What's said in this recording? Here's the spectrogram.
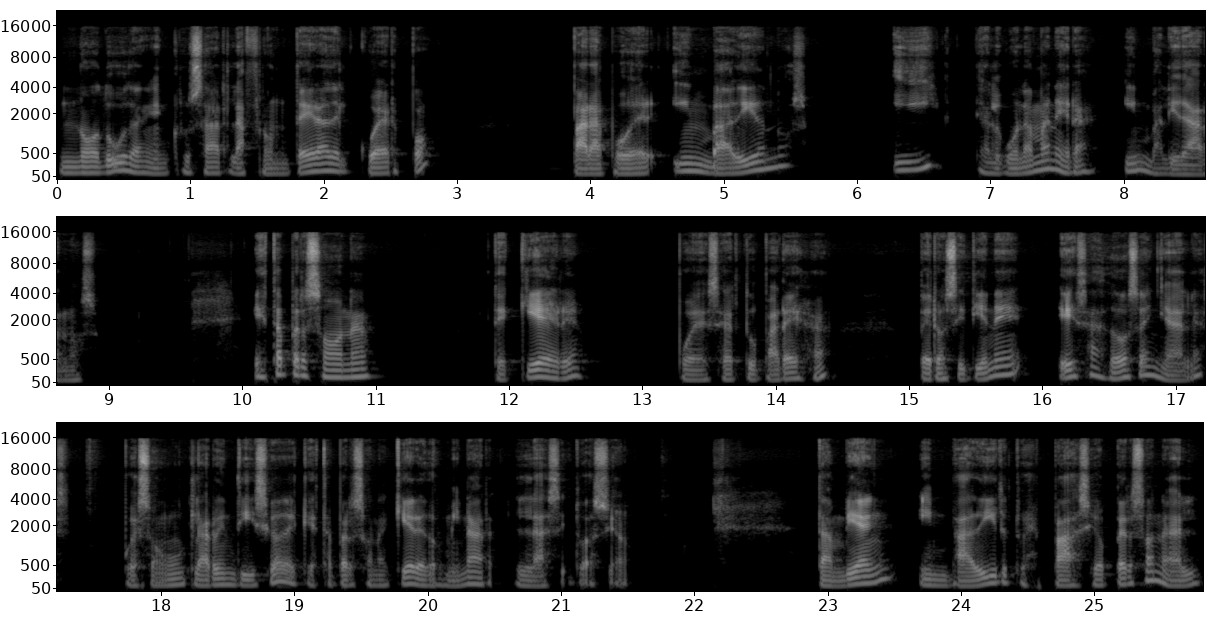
no dudan en cruzar la frontera del cuerpo para poder invadirnos y, de alguna manera, invalidarnos. Esta persona te quiere, puede ser tu pareja, pero si tiene esas dos señales, pues son un claro indicio de que esta persona quiere dominar la situación. También invadir tu espacio personal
